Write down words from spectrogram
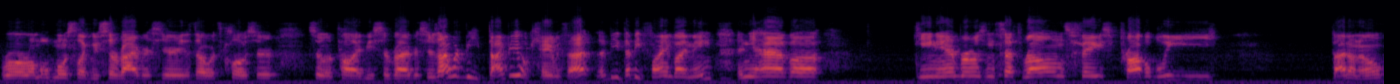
Royal Rumble. Most likely Survivor Series, though it's closer, so it would probably be Survivor Series. I would be, I'd be okay with that. That'd be, that'd be fine by me. And you have uh, Dean Ambrose and Seth Rollins face probably, I don't know,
